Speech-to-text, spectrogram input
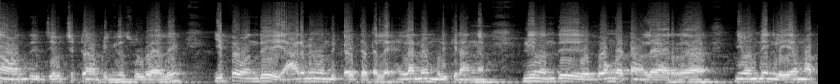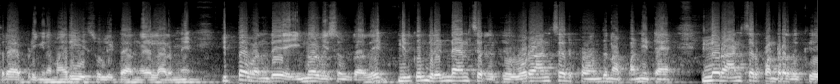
நான் வந்து ஜெயிச்சிட்டேன் அப்படிங்கிறத சொல்றாரு. இப்போ வந்து யாருமே வந்து கைத்தட்டலை எல்லாருமே முழிக்கிறாங்க. நீ வந்து போங்காட்டம் விளையாடுற நீ வந்து எங்களை ஏமாத்துற அப்படிங்கிற மாதிரி சொல்லிட்டாங்க எல்லாருமே. இப்போ வந்து இன்னொரு விஷயம் சொல்றாரு. இதுக்கு வந்து ரெண்டு ஆன்சர் இருக்கு. ஒரு ஆன்சர் இப்போ வந்து நான் பண்ணிட்டேன். இன்னொரு ஆன்சர் பண்றதுக்கு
